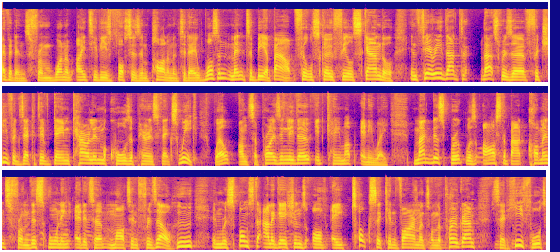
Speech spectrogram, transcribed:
Evidence from one of ITV's bosses in Parliament today wasn't meant to be about Phil Schofield's scandal. In theory, that, that's reserved for Chief Executive Dame Carolyn McCall's appearance next week. Well, unsurprisingly, though, it came up anyway. Magnus Brooke was asked about comments from this morning editor Martin Frizzell, who, in response to allegations of a toxic environment on the programme, said he thought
